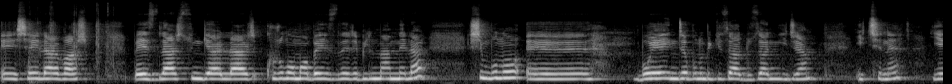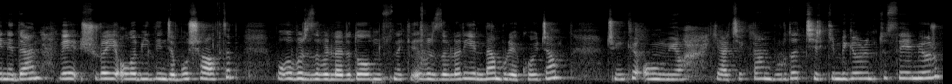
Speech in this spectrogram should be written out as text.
e, şeyler var. Bezler, süngerler, kurulama bezleri bilmem neler. Şimdi bunu e, boyayınca bunu bir güzel düzenleyeceğim. içini yeniden ve şurayı olabildiğince boşaltıp bu ıvır zıvırları dolabın üstündeki ıvır zıvırları yeniden buraya koyacağım. Çünkü olmuyor. Gerçekten burada çirkin bir görüntü sevmiyorum.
